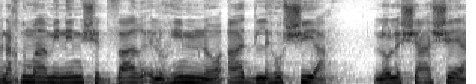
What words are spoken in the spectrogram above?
אנחנו מאמינים שדבר אלוהים נועד להושיע, לא לשעשע,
